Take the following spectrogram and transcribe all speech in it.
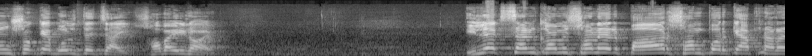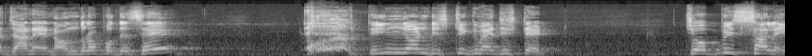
অংশকে বলতে চাই, সবাই নয়। ইলেকশন কমিশনের পাওয়ার সম্পর্কে আপনারা জানেন, অন্ধ্রপ্রদেশে তিনজন ডিস্ট্রিক্ট ম্যাজিস্ট্রেট চব্বিশ সালে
